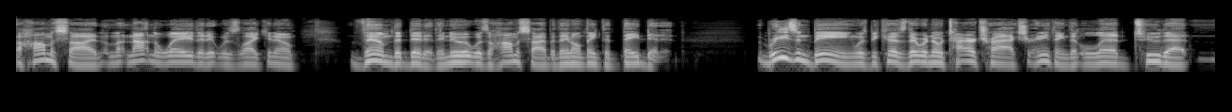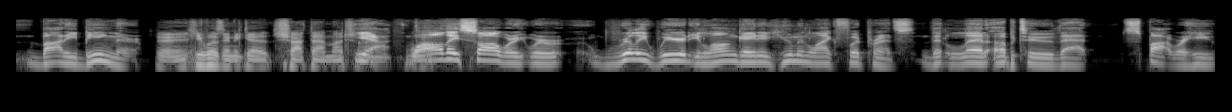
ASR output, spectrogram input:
a homicide, not in the way that it was like you know them that did it. They knew it was a homicide, but they don't think that they did it. Reason being was because there were no tire tracks or anything that led to that body being there. yeah, he wasn't going to get shot that much. Yeah. walk. All they saw were were really weird, elongated, human like footprints that led up to that spot where he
